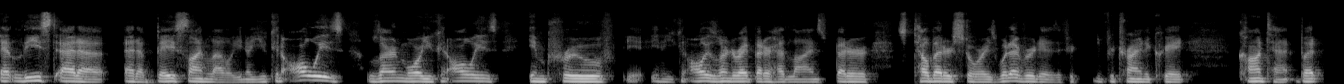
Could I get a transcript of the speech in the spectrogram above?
at least at a at a baseline level. You know you can always learn more. You can always improve. You know you can always learn to write better headlines better tell better stories whatever it is if you're if you're trying to create content. But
